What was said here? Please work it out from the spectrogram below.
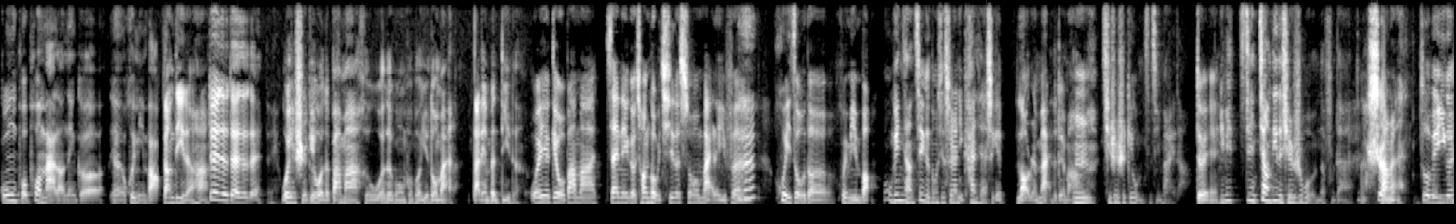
公公婆婆买了那个呃惠民保。当地的哈，对对对对对，对我也是给我的爸妈和我的公公婆婆也都买了大连本地的。我也给我爸妈在那个窗口期的时候买了一份 惠州的惠民保。我跟你讲，这个东西虽然你看起来是给老人买的，对吗？嗯，其实是给我们自己买的，对，因为降降低的其实是我们的负担。是当然，作为一个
